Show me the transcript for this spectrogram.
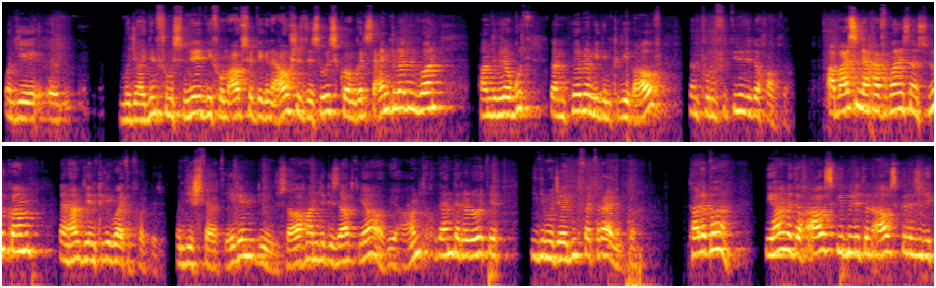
Und die äh, Mujahideen-Funktionäre, die vom Auswärtigen Ausschuss des US-Kongresses eingeladen waren, haben sie gesagt, gut, dann hören wir mit dem Krieg auf, dann profitieren wir doch auch da. Aber als sie nach Afghanistan zurückkamen, dann haben die den Krieg weiter fortgesetzt. Und die Strategen, die USA, haben gesagt, ja, wir haben doch andere Leute, die die Mujahideen vertreiben können. Taliban, die haben doch ausgebildet und ausgerüstet, die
